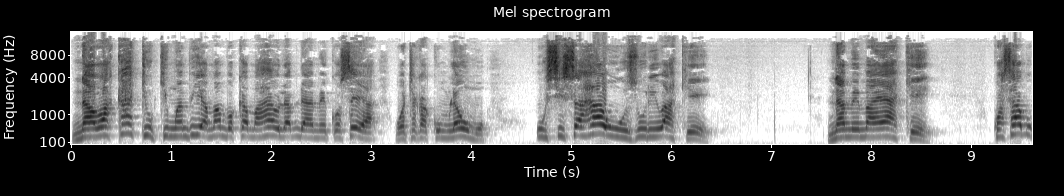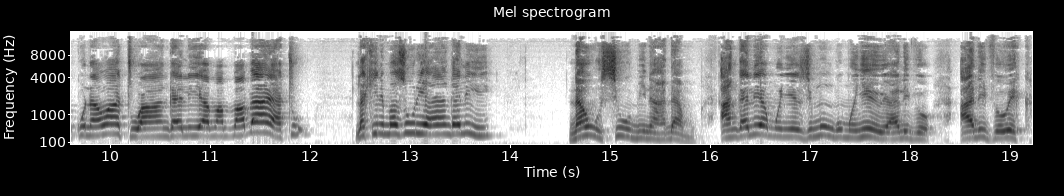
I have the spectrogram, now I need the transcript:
na wakati ukimwambia mambo kama hayo labda amekosea wataka kumlaumu usisahau uzuri wake na mema yake. Kwa sababu kuna watu waangalia mabaya tu lakini mazuri hayaangalii. Na huu si ubinadamu. Angalia mwenyezi mungu mwenyewe alivyo alivyoweka.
